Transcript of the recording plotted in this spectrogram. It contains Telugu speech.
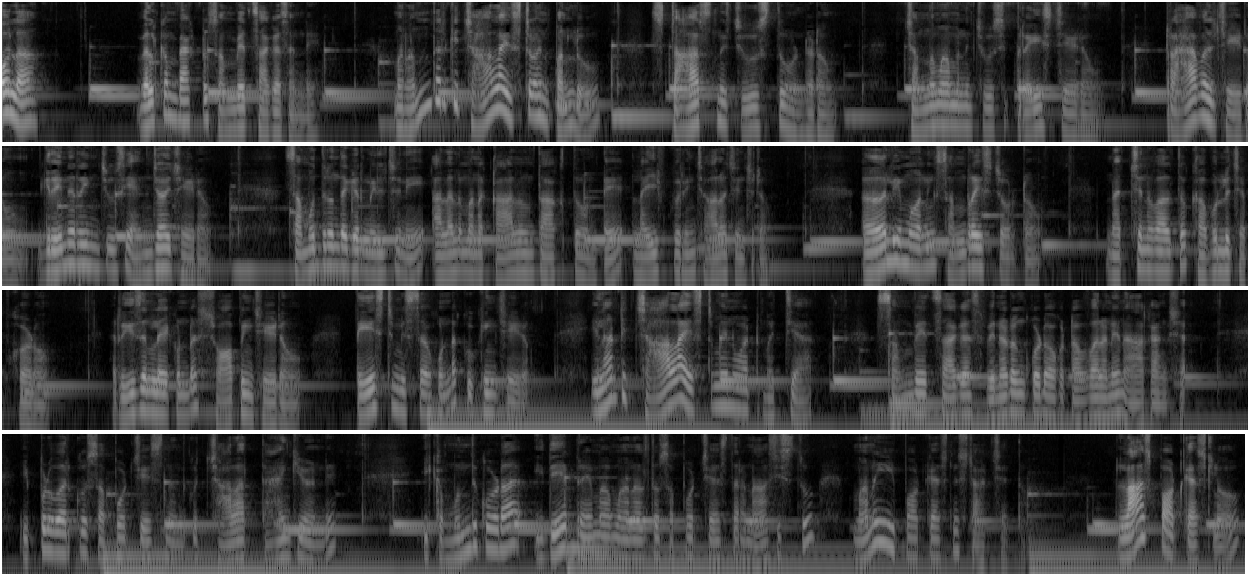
Hola welcome back to Samved Sagar's అండి. మనందరికీ చాలా ఇష్టమైన పనులు స్టార్స్ని చూస్తూ ఉండడం చందమామని చూసి ప్రైజ్ చేయడం ట్రావెల్ చేయడం గ్రీనరీని చూసి ఎంజాయ్ చేయడం సముద్రం దగ్గర నిల్చుని అలలు మన కాళ్ళను తాకుతూ ఉంటే లైఫ్ గురించి ఆలోచించడం ఎర్లీ మార్నింగ్ సన్ రైజ్ చూడటం నచ్చిన వాళ్ళతో కబుర్లు చెప్పుకోవడం రీజన్ లేకుండా షాపింగ్ చేయడం టేస్ట్ మిస్ అవ్వకుండా కుకింగ్ చేయడం. ఇలాంటి చాలా ఇష్టమైన వాటి మధ్య సంవేద్ సాగర్స్ వినడం కూడా ఒకటి అవ్వాలనే నా ఆకాంక్ష. ఇప్పుడు వరకు సపోర్ట్ చేసినందుకు చాలా థ్యాంక్ యూ అండి. ఇక ముందు కూడా ఇదే ప్రేమామానాలతో సపోర్ట్ చేస్తారని ఆశిస్తూ మనం ఈ పాడ్కాస్ట్ని స్టార్ట్ చేద్దాం. లాస్ట్ పాడ్కాస్ట్లో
